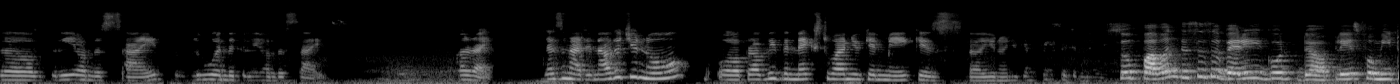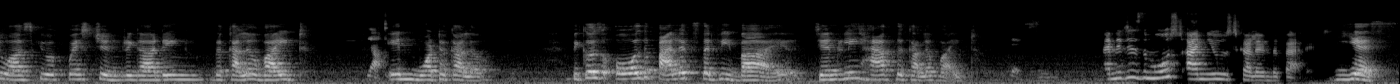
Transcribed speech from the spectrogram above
the gray on the sides, the blue and the gray on the sides. All right. Doesn't matter. Now that you know, uh, probably the next one you can make is, uh, you know, you can fix it in So, Pavan, this is a very good uh, place for me to ask you a question regarding the color white Yeah. in watercolor. Because all the palettes that we buy generally have the color white. Yes. And it is the most unused color in the palette. Yes.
